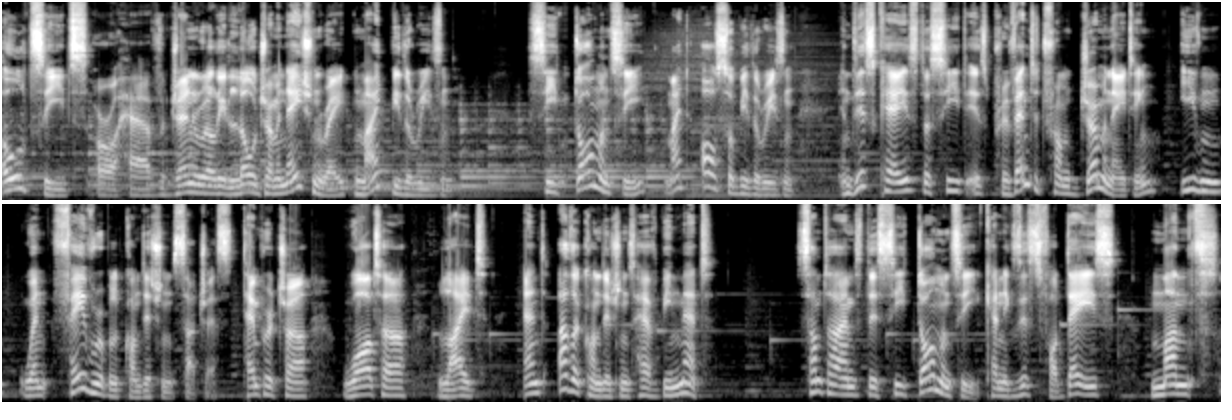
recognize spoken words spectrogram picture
old seeds or have a generally low germination rate might be the reason. Seed dormancy might also be the reason. In this case, the seed is prevented from germinating even when favorable conditions such as temperature, water, light, and other conditions have been met. Sometimes this seed dormancy can exist for days, months,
